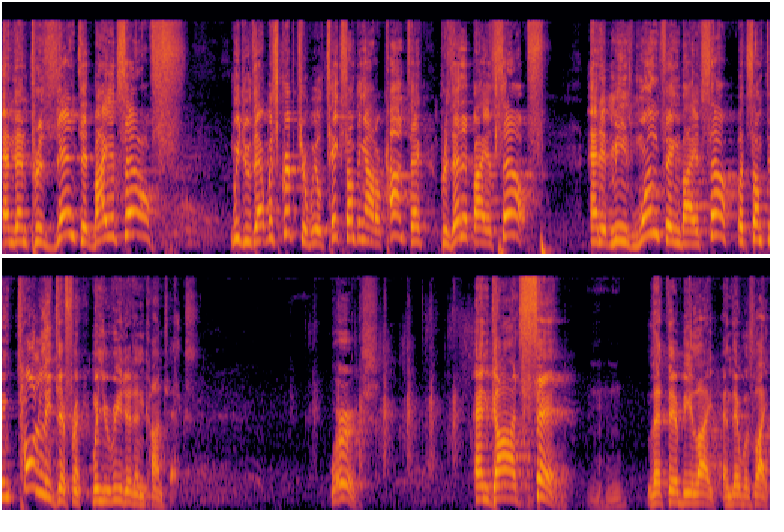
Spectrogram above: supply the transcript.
and then present it by itself. We do that with scripture. We'll take something out of context, present it by itself. And it means one thing by itself, but something totally different when you read it in context. Words. And God said, mm-hmm. Let there be light, and there was light.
